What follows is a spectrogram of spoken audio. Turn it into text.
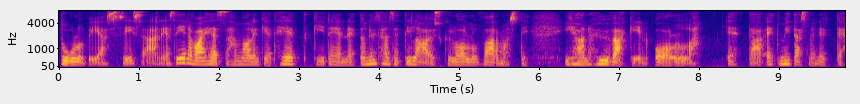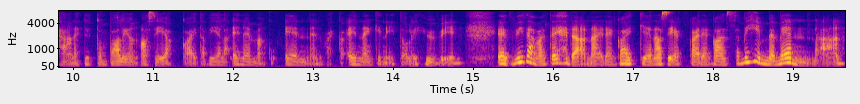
tulvia sisään. Ja siinä vaiheessahan mä olinkin, että hetkinen, että no nythän se tila olisi kyllä ollut varmasti ihan hyväkin olla että, että mitäs me nyt tehdään, että nyt on paljon asiakkaita vielä enemmän kuin ennen, vaikka ennenkin niitä oli hyvin. Että mitä me tehdään näiden kaikkien asiakkaiden kanssa, mihin me mennään,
